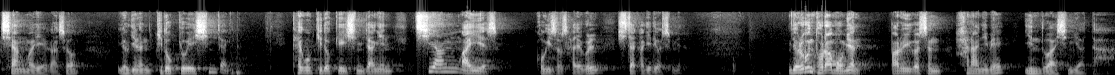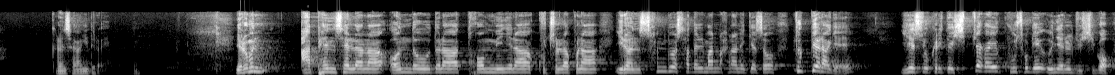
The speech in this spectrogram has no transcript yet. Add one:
치앙마이에 가서 여기는 기독교의 심장이다. 태국 기독교의 심장인 치앙마이에서 거기서 사역을 시작하게 되었습니다. 여러분 돌아보면 바로 이것은 하나님의 인도하심이었다. 그런 생각이 들어요. 여러분 아펜셀라나 언더우드나 톰린이나 구출라프나 이런 선교사들만 하나님께서 특별하게 예수 그리스도의 십자가의 구속의 은혜를 주시고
